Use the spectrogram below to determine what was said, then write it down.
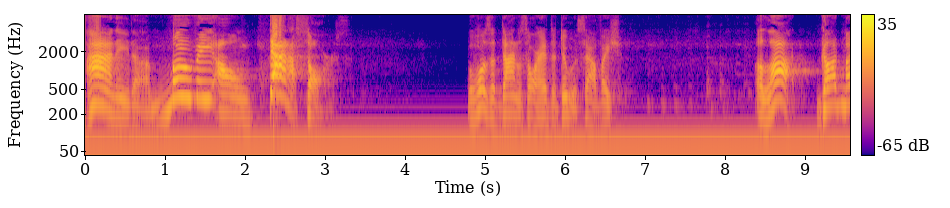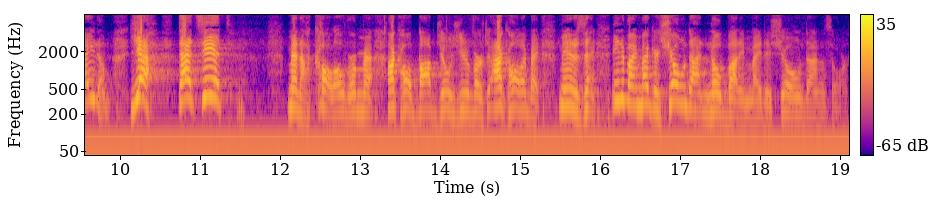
I need a movie on dinosaurs. But what does a dinosaur have to do with salvation? A lot. God made them. Yeah, that's it. Man, I call over, I call Bob Jones University, I call everybody. Man, is that, anybody make a show on dinosaurs? Nobody made a show on dinosaurs.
